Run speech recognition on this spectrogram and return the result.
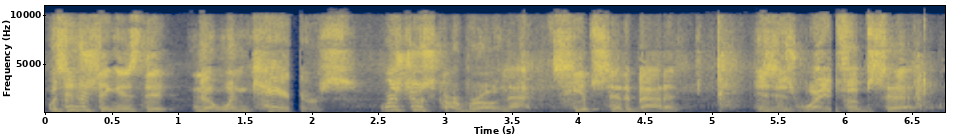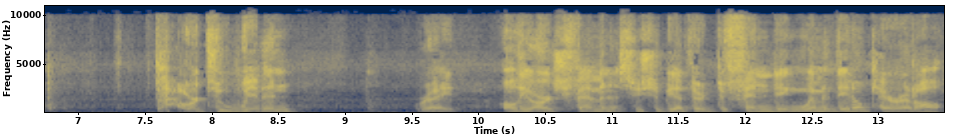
What's interesting is that no one cares. Where's Joe Scarborough in that? Is he upset about it? Is his wife upset? Power to women? Right. All the arch feminists who should be out there defending women, they don't care at all.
